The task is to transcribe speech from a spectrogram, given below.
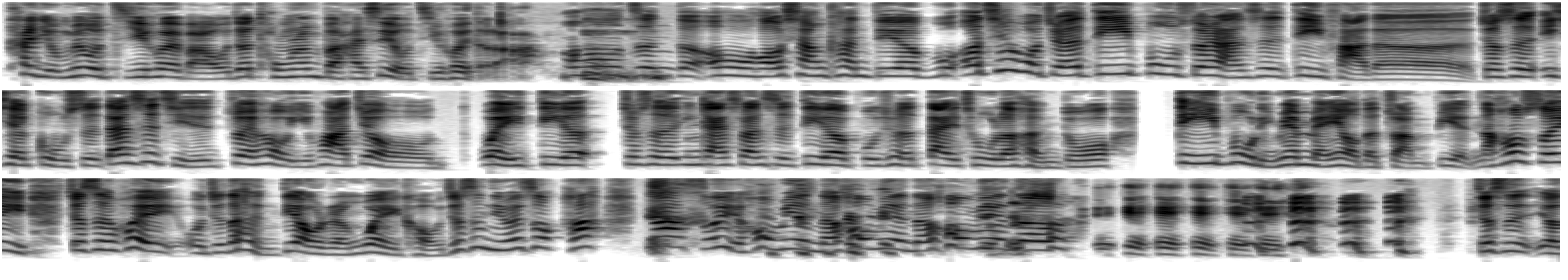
看有没有机会吧，我觉得同人本还是有机会的啦。哦，真的哦，我好想看第二部。而且我觉得第一部虽然是地法的，就是一些故事，但是其实最后一话就有为第二，就是应该算是第二部，就是带出了很多第一部里面没有的转变。然后所以就是会，我觉得很吊人胃口，就是你会说哈，那所以后面呢？后面呢？后面呢？就是有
